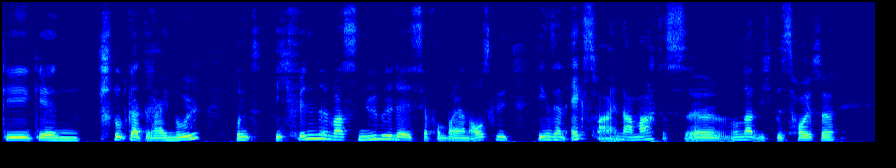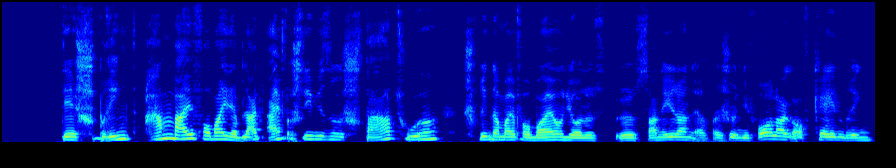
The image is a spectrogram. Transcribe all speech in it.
gegen Stuttgart 3-0. Und ich finde, was Nübel, der ist ja von Bayern ausgeliehen, gegen seinen Ex-Verein da macht, das äh, wundert mich bis heute der springt am Ball vorbei, der bleibt einfach stehen wie so eine Statue, springt am Ball vorbei und ja, das äh, Sané dann erstmal schön die Vorlage auf Kane bringen.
